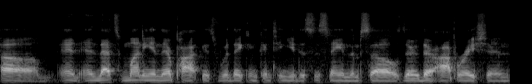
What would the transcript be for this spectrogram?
um, and and that's money in their pockets where they can continue to sustain themselves, their their operation,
